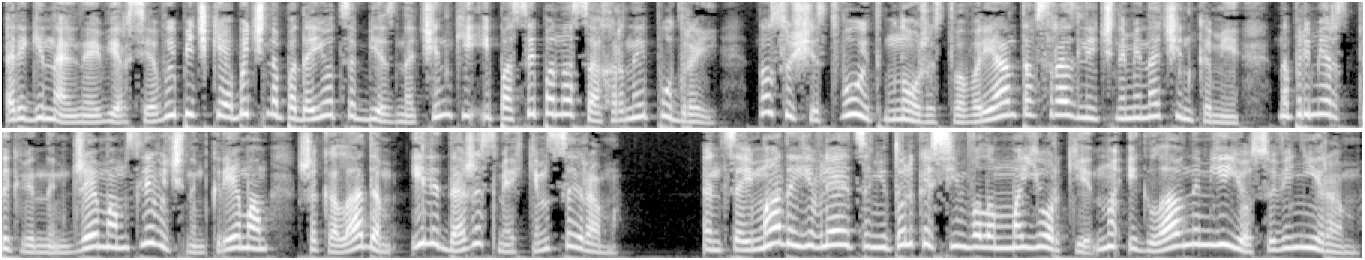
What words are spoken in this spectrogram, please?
Оригинальная версия выпечки обычно подается без начинки и посыпана сахарной пудрой, но существует множество вариантов с различными начинками, например, с тыквенным джемом, сливочным кремом, шоколадом или даже с мягким сыром. Энсаймада является не только символом Майорки, но и главным ее сувениром.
